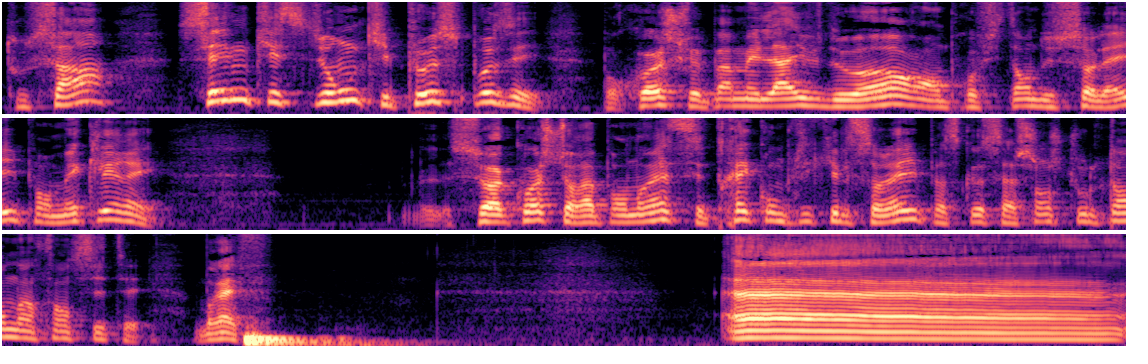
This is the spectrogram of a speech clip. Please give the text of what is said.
tout ça? C'est une question qui peut se poser. Pourquoi je fais pas mes lives dehors en profitant du soleil pour m'éclairer? Ce à quoi je te répondrai, c'est très compliqué le soleil parce que ça change tout le temps d'intensité. Bref. Euh,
